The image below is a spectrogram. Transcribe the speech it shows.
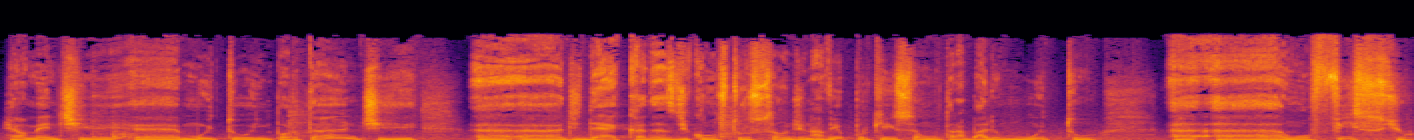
realmente uh, muito importante, uh, de décadas de construção de navio, porque isso é um trabalho muito uh, uh, um ofício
